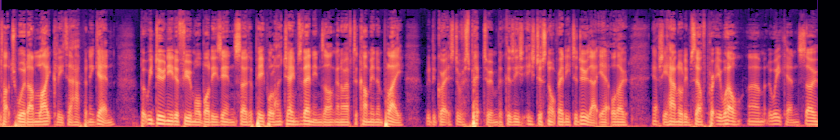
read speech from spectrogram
touch wood unlikely to happen again. But we do need a few more bodies in, so that people like James Vennings aren't going to have to come in and play. With the greatest of respect to him, because he's he's just not ready to do that yet. Although he actually handled himself pretty well um, at the weekend. So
